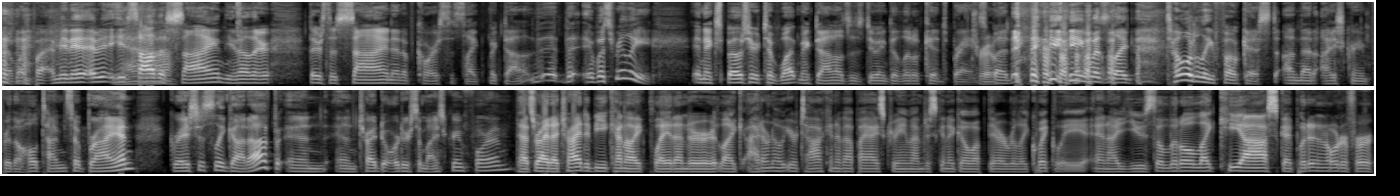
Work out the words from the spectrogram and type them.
at one point. I mean, it, it, he yeah. saw the sign. You know, there there's the sign, and of course, it's like McDonald's. It, it was really an exposure to what McDonald's is doing to little kids' brains. True. But he was like totally focused on that ice cream for the whole time. So Brian graciously got up and and tried to order some ice cream for him. That's right. I tried to be kind of like play it under like I don't know what you're talking about by ice cream. I'm just gonna go up there really quickly, and I used a little like kiosk. I put in an order for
